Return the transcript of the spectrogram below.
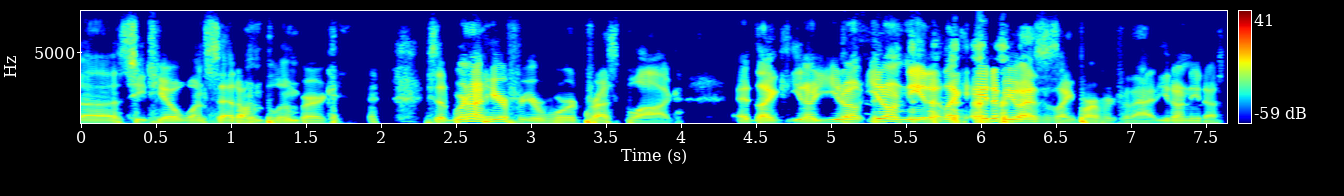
uh, CTO once said on Bloomberg, he said we're not here for your WordPress blog. And like you know you don't you don't need it. Like AWS is like perfect for that. You don't need us.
